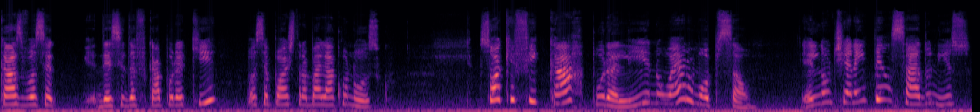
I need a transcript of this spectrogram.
caso você decida ficar por aqui, você pode trabalhar conosco. Só que ficar por ali não era uma opção. Ele não tinha nem pensado nisso.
